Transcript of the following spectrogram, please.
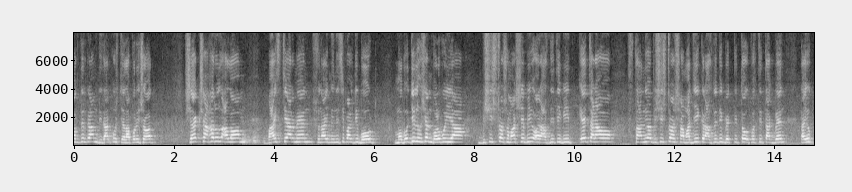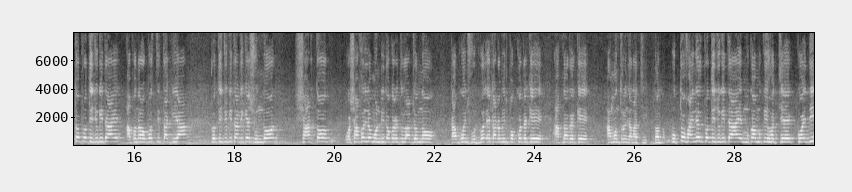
নকদিরগ্রাম দিদারকুশ জেলা Parishad. Sheikh Shahrul Alam, vice chairman, Sunai municipality board, Mobjil Hossain Borboiya, বিশিষ্ট সমাজসেবী ও রাজনীতিবিদ। এছাড়াও স্থানীয় বিশিষ্ট সামাজিক রাজনৈতিক ব্যক্তিত্ব উপস্থিত থাকবেন। তাই উক্ত প্রতিযোগিতায় আপনারা উপস্থিত থাকিয়া প্রতিযোগিতাটিকে সুন্দর, সার্থক ও সাফল্যমণ্ডিত করে তোলার জন্য কাবগঞ্জ ফুটবল একাডেমির পক্ষ থেকে আপনাদেরকে আমন্ত্রণ জানাচ্ছি। ধন্যবাদ। উক্ত ফাইনাল প্রতিযোগিতায় মুখোমুখি হচ্ছে কয়দি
